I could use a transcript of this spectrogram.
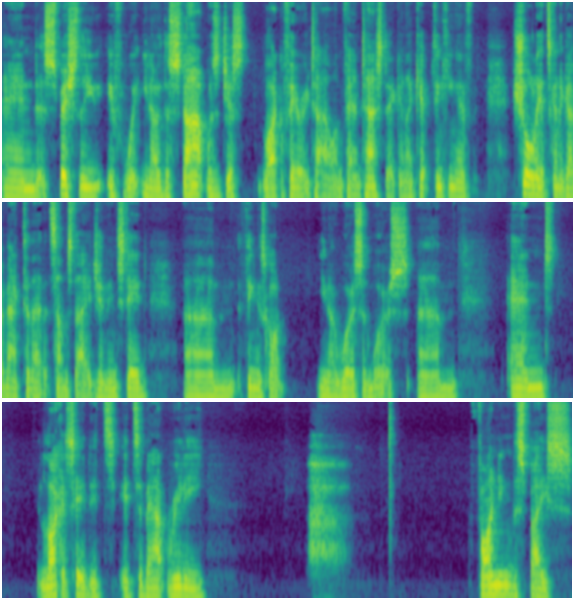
and especially if we you know the start was just like a fairy tale and fantastic. And i kept thinking of surely it's going to go back to that at some stage. And instead um, things got you know worse and worse. Um, and like i said it's it's about really finding the space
